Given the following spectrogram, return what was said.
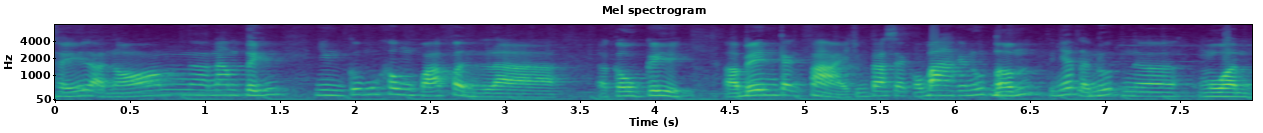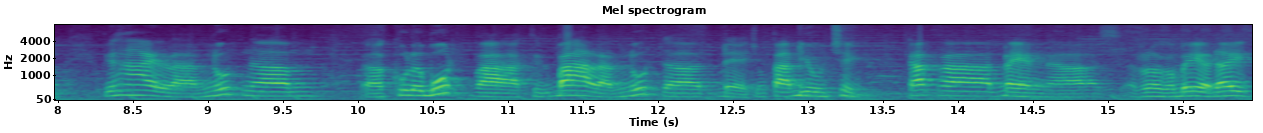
thấy là nó nam tính nhưng cũng không quá phần là ờ, cầu kỳ. Ở bên cạnh phải chúng ta sẽ có ba cái nút bấm. Thứ nhất là nút uh, nguồn thứ hai là nút uh, cooler boot và thứ ba là nút uh, để chúng ta điều chỉnh các đèn RGB ở đây.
